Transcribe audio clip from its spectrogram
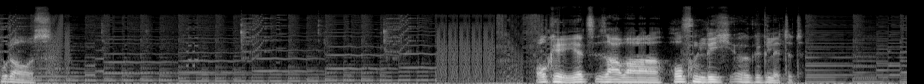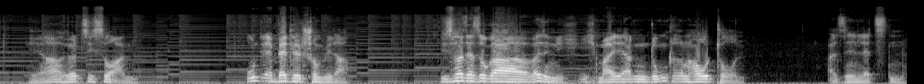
Gut aus. Okay, jetzt ist er aber hoffentlich äh, geglättet. Ja, hört sich so an. Und er bettelt schon wieder. Diesmal hat er sogar, weiß ich nicht, ich meine, er hat einen dunkleren Hautton. Als in den letzten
